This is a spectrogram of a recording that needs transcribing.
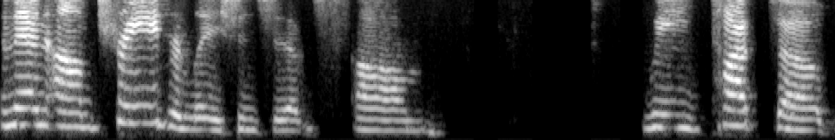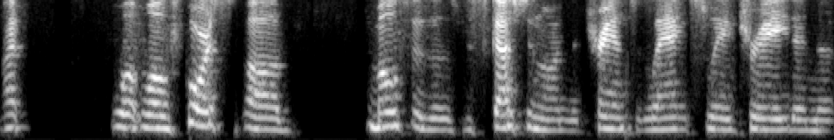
and then um, trade relationships um, we talked, uh, I, well, well, of course, uh, most of the discussion on the transatlantic slave trade and the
